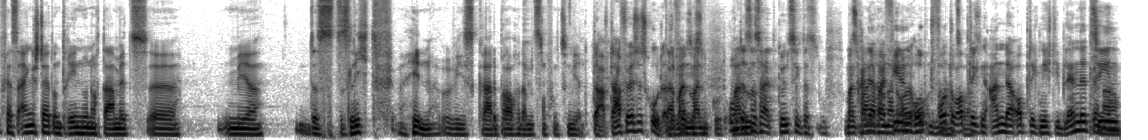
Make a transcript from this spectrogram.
fest eingestellt und drehe nur noch damit äh, mir das, das Licht hin, wie ich es gerade brauche, damit es noch funktioniert. Da, dafür ist es gut. Also Dafür man, ist man, es gut. Und man, es ist halt günstig. Das man kann ja bei 200 vielen Fotooptiken an der Optik nicht die Blende ziehen. Genau.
